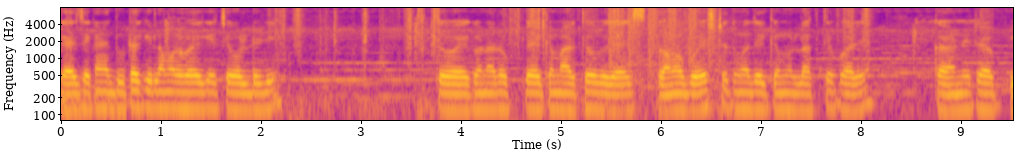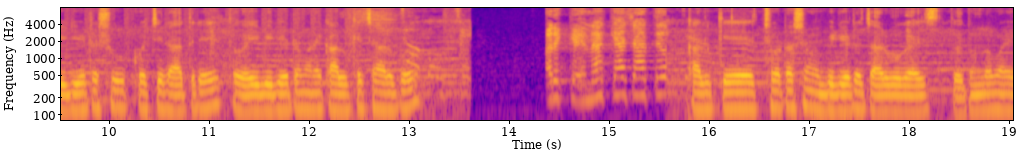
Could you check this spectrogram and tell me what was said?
গ্যাস এখানে দুটা কিল আমার হয়ে গেছে অলরেডি তো এখন আরও প্লেয়ারকে মারতে হবে গ্যাস তো আমার বয়সটা তোমাদের কেমন লাগতে পারে? কারণ এটা ভিডিওটা শ্যুট করছি রাত্রে তো এই ভিডিওটা মানে কালকে ছাড়বো। কালকে ছটার সময় ভিডিওটা ছাড়বো গ্যাস তো তোমরা মানে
